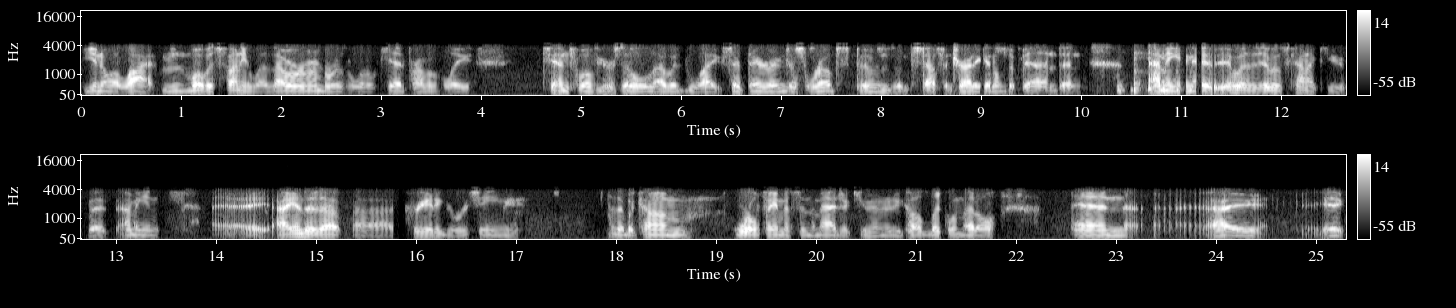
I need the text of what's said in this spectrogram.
you know, a lot. And what was funny was I remember as a little kid, probably ten, twelve years old, I would like sit there and just rub spoons and stuff and try to get them to bend. And I mean, it, it was it was kind of cute, but I mean, I, I ended up uh, creating a routine that become world famous in the magic community called liquid metal, and I it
